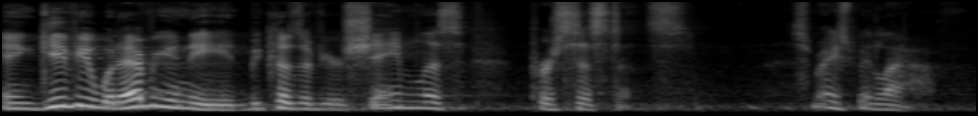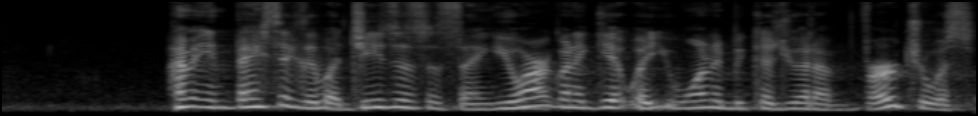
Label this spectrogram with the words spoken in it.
and give you whatever you need because of your shameless persistence. This makes me laugh. I mean, basically, what Jesus is saying, you aren't going to get what you wanted because you had a virtuous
